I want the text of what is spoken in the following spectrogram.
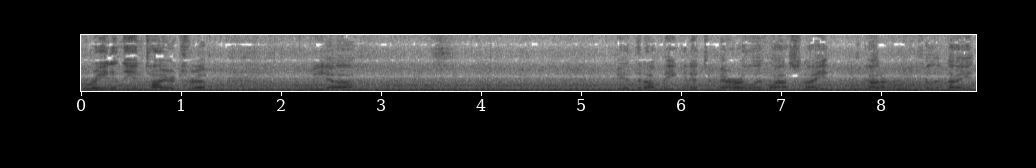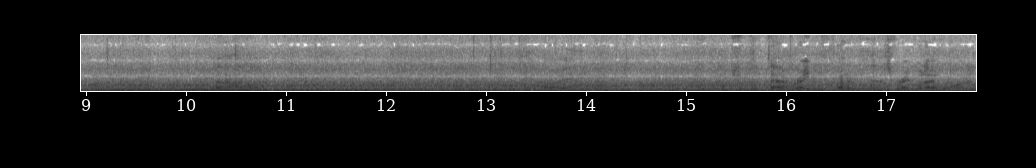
know. Raining the entire trip. We uh, we ended up making it to Maryland last night. Got a room for the night. Um, oh put that right in front of me. That's right what I wanted.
